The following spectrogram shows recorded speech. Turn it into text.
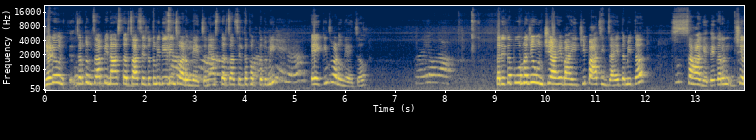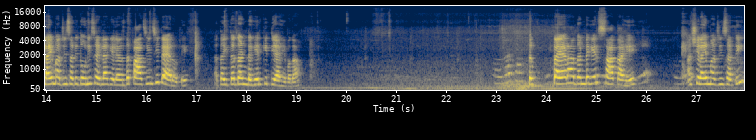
जेडे जर तुमचा बिना अस्तरचा असेल तर तुम्ही दीड इंच वाढून घ्यायचं. आणि अस्तरचा असेल तर फक्त तुम्ही एक इंच वाढून घ्यायचं. तर इथं पूर्ण जी उंची आहे बाहीची पाच इंच आहे. तर मी इथं सहा घेते. कारण शिलाई मार्जिनसाठी दोन्ही साईडला गेल्यानंतर पाच इंच ही तयार होते. आता इथं दंडघेर किती आहे बघा? तर तयार हा दंडघेर सात आहे. शिलाई मार्जिनसाठी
